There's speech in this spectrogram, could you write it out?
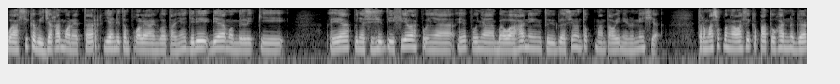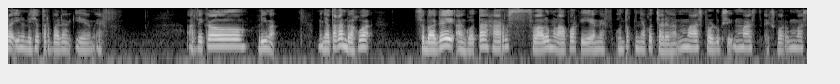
wasi kebijakan moneter yang ditempuh oleh anggotanya. Jadi dia memiliki ya punya CCTV lah, punya ya punya bawahan yang tugasnya untuk mantauin Indonesia, termasuk mengawasi kepatuhan negara Indonesia terhadap IMF. Artikel 5 menyatakan bahwa sebagai anggota harus selalu melapor ke IMF untuk menyangkut cadangan emas, produksi emas, ekspor emas,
